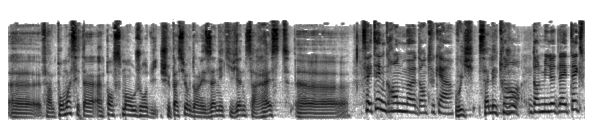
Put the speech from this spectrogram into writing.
Enfin, pour moi, c'est un un, pansement aujourd'hui. Je suis pas sûr que dans les années qui viennent, ça reste. Euh... Ça a été une grande mode, en tout cas. Oui, ça l'est toujours. Dans, le milieu de la tech,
